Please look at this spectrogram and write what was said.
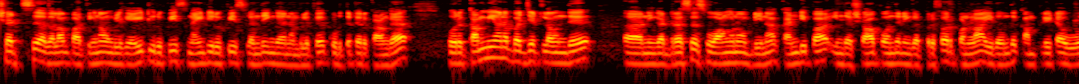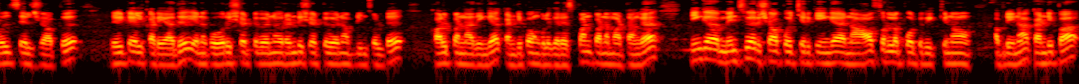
ஷர்ட்ஸு அதெல்லாம் பார்த்தீங்கன்னா உங்களுக்கு எயிட்டி ருபீஸ் நைன்ட்டி ருபீஸ்லேருந்து இங்கே நம்மளுக்கு கொடுத்துட்டு இருக்காங்க. ஒரு கம்மியான பட்ஜெட்டில் வந்து நீங்கள் ட்ரெஸ்ஸஸ் வாங்கணும் அப்படின்னா கண்டிப்பாக இந்த ஷாப் வந்து நீங்கள் ப்ரிஃபர் பண்ணலாம். இது வந்து கம்ப்ளீட்டாக ஹோல்சேல் ஷாப்பு ரீட்டைல் கிடையாது. எனக்கு ஒரு ஷர்ட் வேணும் ரெண்டு ஷர்ட் வேணும் அப்படின்னு சொல்லிட்டு கால் பண்ணாதீங்க. கண்டிப்பாக உங்களுக்கு ரெஸ்பாண்ட் பண்ண மாட்டாங்க. நீங்கள் மென்ஸ்வேர் ஷாப் வச்சுருக்கீங்க நான் ஆஃபரில் போட்டு விற்கணும் அப்படின்னா கண்டிப்பாக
